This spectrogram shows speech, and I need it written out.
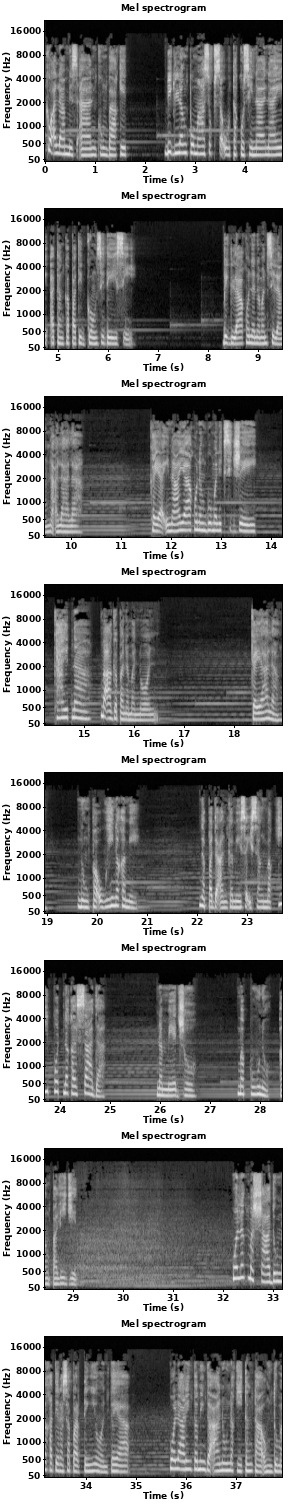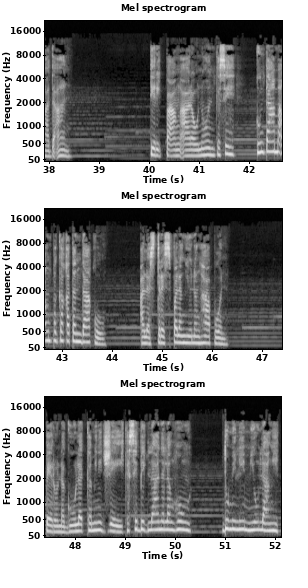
Ko alam, Miss Anne, kung bakit biglang pumasok sa utak ko si nanay at ang kapatid kong si Daisy. Bigla ko na naman silang naalala. Kaya inaya ko nang bumalik si Jay kahit na maaga pa naman noon. Kaya lang, nung pauwi na kami, napadaan kami sa isang makipot na kalsada na medyo mapuno ang paligid. Walang masyadong nakatira sa parting yon kaya wala rin kaming gaanong nakitang taong dumadaan. Tirik pa ang araw noon kasi kung tama ang pagkakatanda ko, alas tres pa lang yun ng hapon. Pero nagulat kami ni Jay kasi bigla na lang hong dumilim yung langit.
